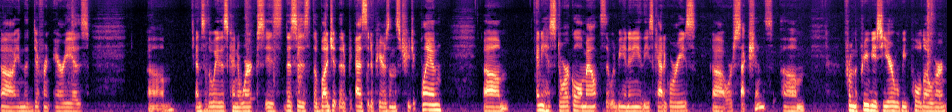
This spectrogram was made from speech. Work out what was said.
uh, in the different areas. Um, and so the way this kind of works is this is the budget that as it appears on the strategic plan. Um, any historical amounts that would be in any of these categories uh, or sections um, from the previous year will be pulled over,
